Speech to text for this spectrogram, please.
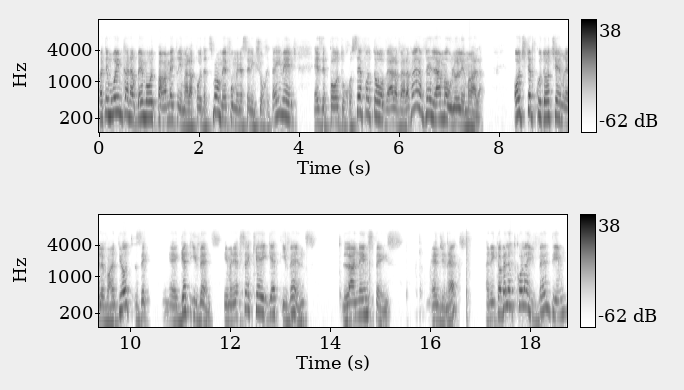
ואתם רואים כאן הרבה מאוד פרמטרים על הפוד עצמו, מאיפה הוא מנסה למשוך את ה image, איזה פורט הוא חושף אותו, והלאה והלאה והלאה, ולמה הוא לא למעלה. עוד שתי פקודות שהן רלוונטיות זה get events. אם אני אעשה k get events ל-namespace nginx, אני אקבל את כל האיבנטים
